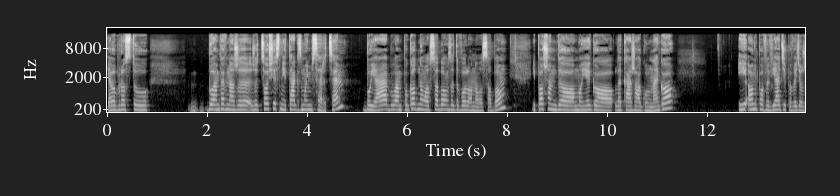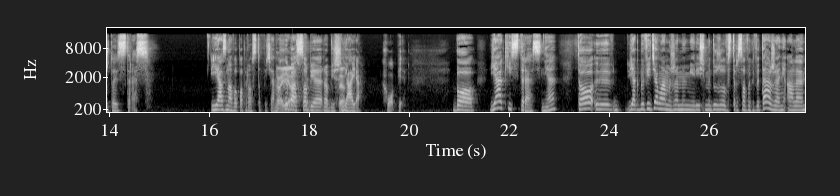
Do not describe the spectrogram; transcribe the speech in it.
ja po prostu byłam pewna, że, że coś jest nie tak z moim sercem, bo ja byłam pogodną osobą, zadowoloną osobą i poszłam do mojego lekarza ogólnego i on po wywiadzie powiedział, że to jest stres. I ja znowu po prostu powiedziałam, Ta, chyba jasne. sobie robisz Tak. jaja, chłopie. Bo jaki stres, nie? To y, jakby wiedziałam, że my mieliśmy dużo stresowych wydarzeń, ale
